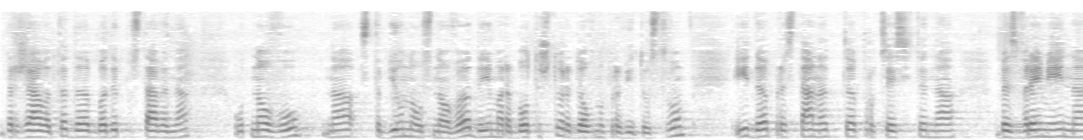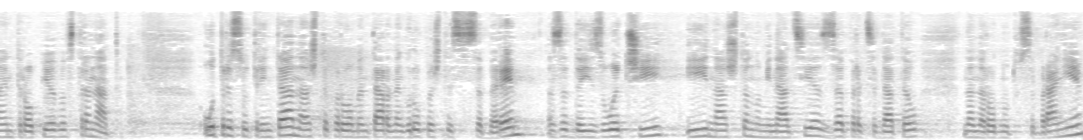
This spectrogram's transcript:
държавата да бъде поставена отново на стабилна основа, да има работещо редовно правителство и да престанат процесите на безвремие и на ентропия в страната. Утре сутринта нашата парламентарна група ще се събере, за да излъчи и нашата номинация за председател на Народното събрание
